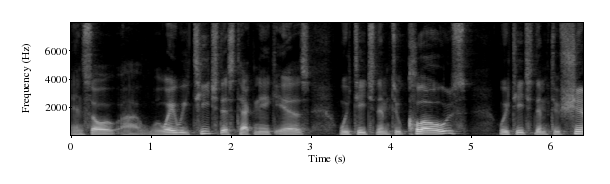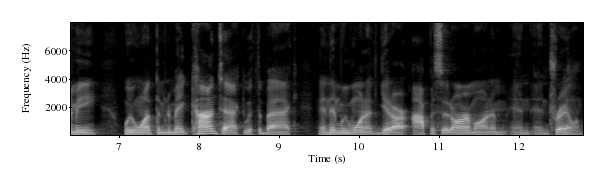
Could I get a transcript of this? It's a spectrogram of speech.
And so uh, the way we teach this technique is we teach them to close, we teach them to shimmy, we want them to make contact with the back, and then we want to get our opposite arm on them and, and trail them.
